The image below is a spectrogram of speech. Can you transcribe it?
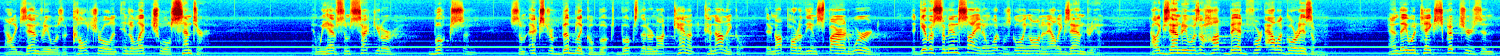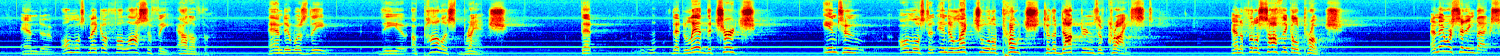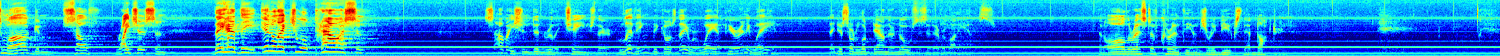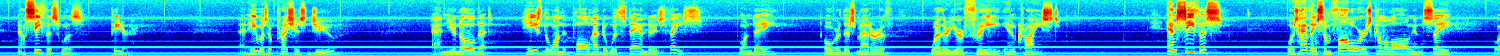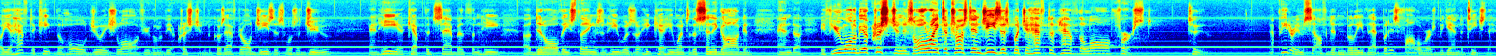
Alexandria was a cultural and intellectual center. And we have some secular books and some extra biblical books, books that are not canon- canonical. They're not part of the inspired word, that give us some insight on what was going on in Alexandria. Alexandria was a hotbed for allegorism. And they would take scriptures and, and uh, almost make a philosophy out of them. And it was the, the uh, Apollos branch that, that led the church into almost an intellectual approach to the doctrines of Christ and a philosophical approach. And they were sitting back smug and self righteous and they had the intellectual prowess and salvation didn't really change their living because they were way up here anyway. They just sort of looked down their noses at everybody else. And all the rest of Corinthians rebukes that doctrine. Now, Cephas was Peter, and he was a precious Jew. And you know that He's the one that Paul had to withstand to his face one day over this matter of whether you're free in Christ. And Cephas was having some followers come along and say, well, you have to keep the whole Jewish law if you're going to be a Christian, because after all, Jesus was a Jew, and he kept the Sabbath, and he uh, did all these things, and he was he he went to the synagogue, and and uh, if you want to be a Christian, it's all right to trust in Jesus, but you have to have the law first, too. Now Peter himself didn't believe that, but his followers began to teach that.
